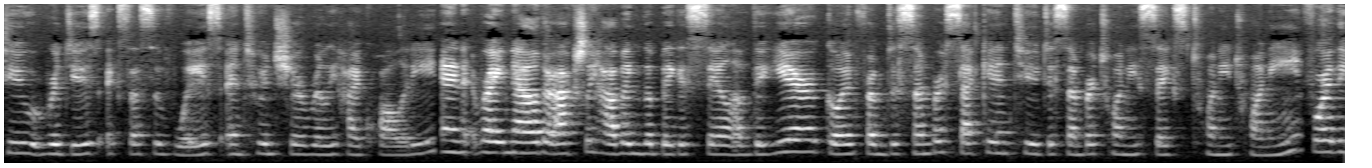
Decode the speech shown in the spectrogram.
to reduce excessive waste and to ensure really high quality. And right now they're actually having the biggest sale of the year going from December 2nd to to December 26, 2020. For the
